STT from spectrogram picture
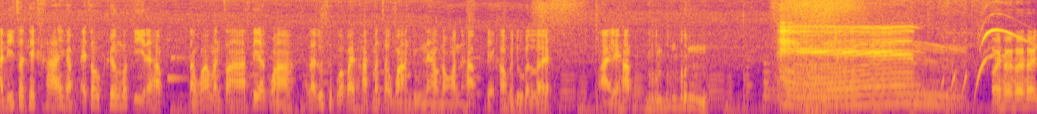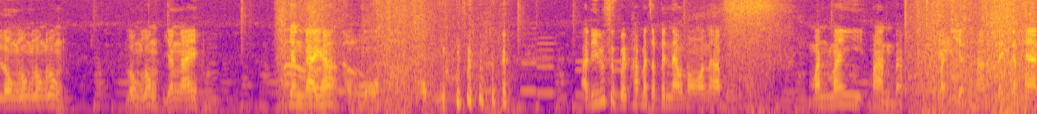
อันนี้จะคล้ายๆกับไอ้เจ้าเครื่องเมื่อกี้นะครับ แต่ว่ามันจะเตี้ยกว่า และรู้สึกว่าใบพัดมันจะวางอยู่แนวนอนนะครับ เดี๋ยวเข้าไปดูกันเลย ไปเลยครับบุนบุนบุนแอนเฮ้ยเฮ้ยเฮ้ยเฮ้ยลงลงลงลงลงลงยังไง ยังไงฮะ โอ้โห โอ้โห อันนี้รู้สึกใบพัดมันจะเป็นแนวนอนนะครับ มันไม่ปั่นแบบละเอียดนะฮะเน้นกระแทก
